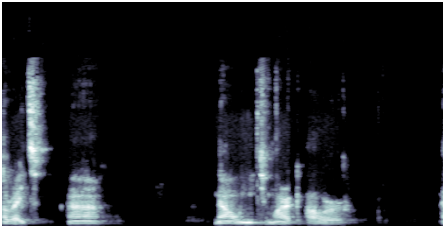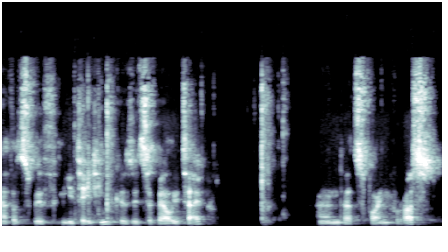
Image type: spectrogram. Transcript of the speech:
All right. Uh, now we need to mark our methods with mutating because it's a value type. And that's fine for us.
